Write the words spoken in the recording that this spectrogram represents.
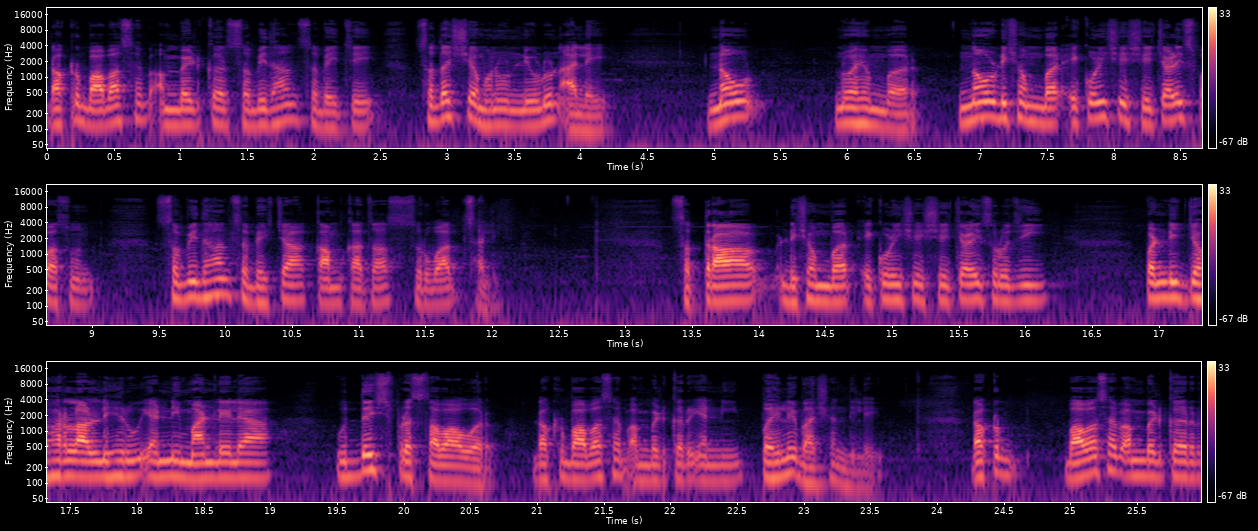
डॉक्टर बाबासाहेब आंबेडकर संविधान सभेचे सदस्य म्हणून निवडून आले. नऊ नोव्हेंबर नऊ डिसेंबर एकोणीसशे शेहेचाळीसपासून संविधान सभेच्या कामकाजास सुरुवात झाली. सतरा डिसेंबर एकोणीसशे शेहेचाळीस रोजी पंडित जवाहरलाल नेहरू यांनी मांडलेल्या उद्देश प्रस्तावावर डॉक्टर बाबासाहेब आंबेडकर यांनी पहिले भाषण दिले. डॉक्टर बाबासाहेब आंबेडकर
